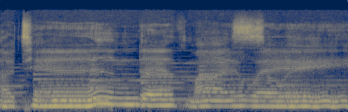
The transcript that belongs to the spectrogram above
attendeth my way,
